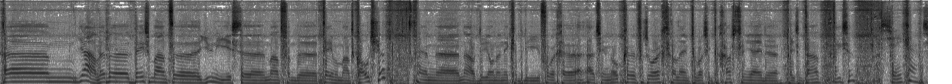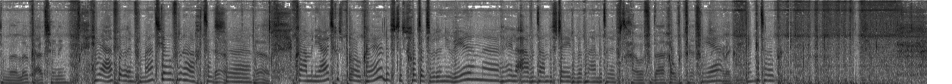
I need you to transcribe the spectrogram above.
Um, ja, we hebben deze maand, uh, juni is de maand van de themamaand coachen. En uh, nou, Dion en ik hebben die vorige uitzending ook uh, verzorgd. Alleen toen was ik de gast en jij de presentatrice. Zeker. Dat is een leuke uitzending. Ja, veel informatie overdracht. Dus ja, ja. kwamen niet uitgesproken, hè? Dus het is goed dat we er nu weer een hele avond aan besteden wat mij betreft. Dat gaan we vandaag overtreffen ja, waarschijnlijk. ik denk het ook.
